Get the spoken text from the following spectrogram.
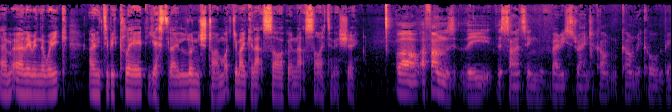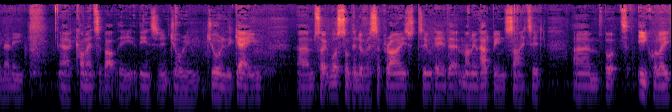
um, earlier in the week, only to be cleared yesterday lunchtime. What do you make of that saga and that citing issue? Well, I found the the citing very strange. I can't can't recall there being any uh, comments about the, the incident during during the game. Um, so it was something of a surprise to hear that Manu had been cited, um, but equally,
